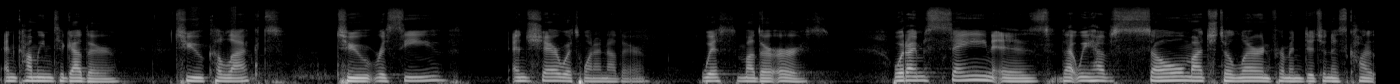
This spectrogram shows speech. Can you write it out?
and coming together to collect, to receive and share with one another, with Mother Earth. What I'm saying is that we have so much to learn from indigenous co-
